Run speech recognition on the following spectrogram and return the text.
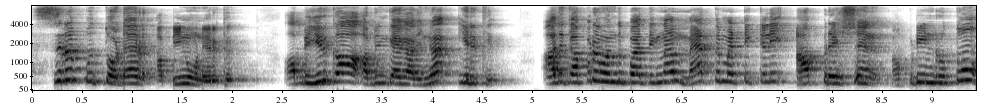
சிறப்பு தொடர் அப்படின்னு ஒன்று இருக்குது அப்படி இருக்கா அப்படின்னு கேட்காதீங்க. இருக்கு. அதுக்கப்புறம் வந்து பார்த்தீங்கன்னா மேத்தமெட்டிக்கலி ஆப்ரேஷன் அப்படின்றதும்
